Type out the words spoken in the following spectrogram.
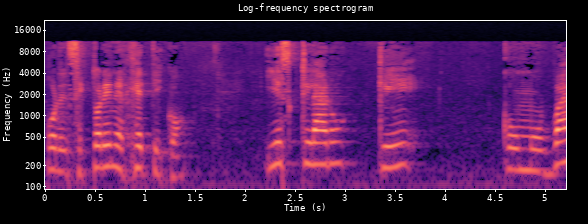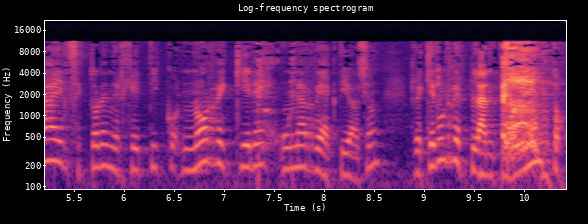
por el sector energético y es claro que como va el sector energético no requiere una reactivación, requiere un replanteamiento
